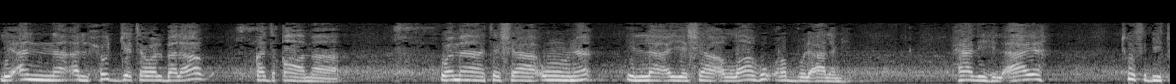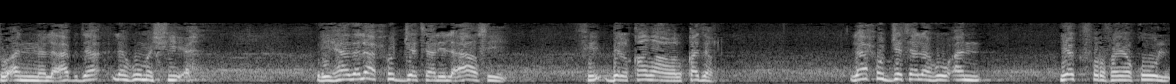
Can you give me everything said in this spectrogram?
لأن الحجة والبلاغ قد قاما. وما تشاءون إلا أن يشاء الله رب العالمين. هذه الآية تثبت أن العبد له مشيئة. لهذا لا حجة للعاصي بالقضاء والقدر. لا حجة له أن يكفر فيقول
